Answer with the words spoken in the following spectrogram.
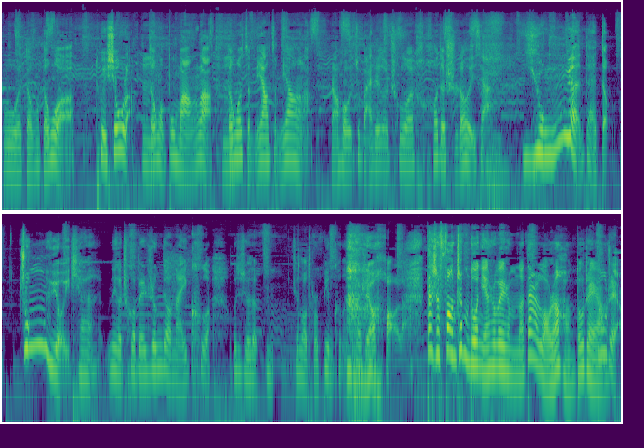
我等等我退休了，嗯等我不忙了，嗯等我怎么样怎么样了，然后就把这个车好好的拾掇一下，永远在等。终于有一天，那个车被扔掉那一刻，我就觉得，嗯，这老头儿病可能开始要 好了，但是放这么多年是为什么呢？但是老人好像都这样，都这样。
